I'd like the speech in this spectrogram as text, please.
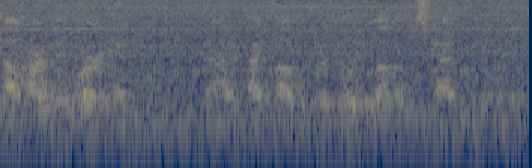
how hard they work. And, you know, I, I thought with their ability level, the sky would be the limit.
